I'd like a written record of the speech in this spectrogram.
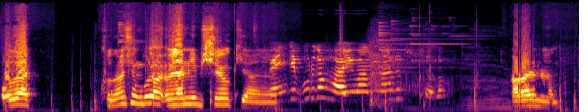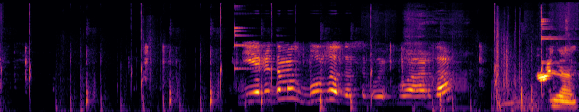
olarak kullanıyoruz çünkü burada önemli bir şey yok yani. Bence burada hayvanları tutalım. Aynen. Diğer adamız buz adası bu, bu arada. Aynen.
